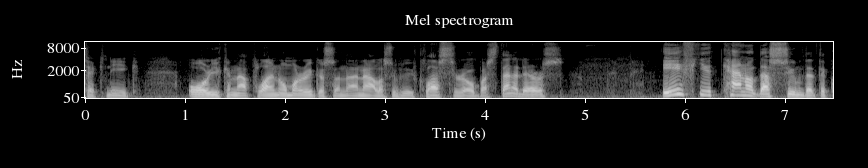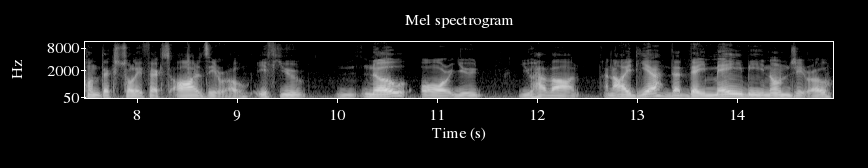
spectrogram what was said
technique or you can apply normal regression analysis with cluster robust standard errors. If you cannot assume that the contextual effects are zero, if you know or you, you have a, an idea that they may be non-zero,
